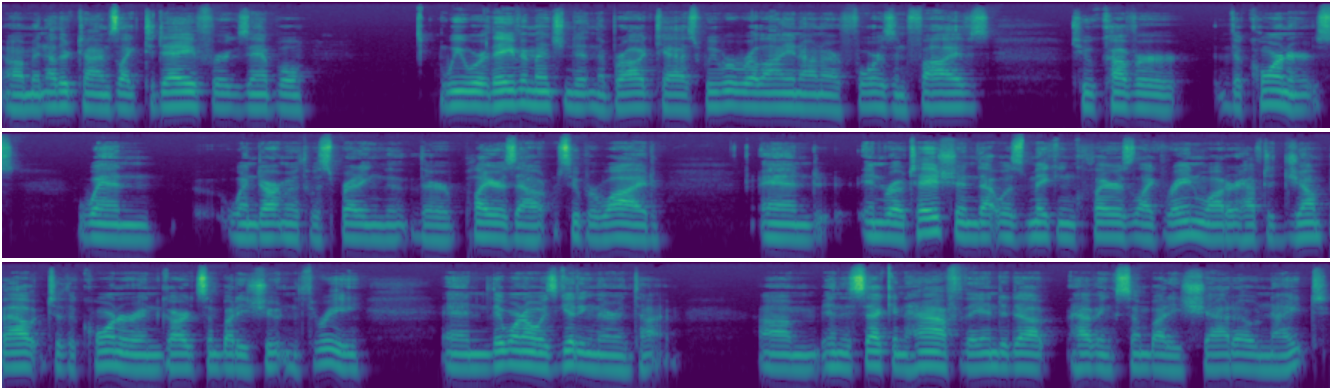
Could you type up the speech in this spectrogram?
Um, and other times, like today, for example, we were, they even mentioned it in the broadcast, we were relying on our fours and fives to cover the corners when when Dartmouth was spreading the, their players out super wide. And in rotation, that was making players like Rainwater have to jump out to the corner and guard somebody shooting three. And they weren't always getting there in time. Um, in the second half, they ended up having somebody shadow Knight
